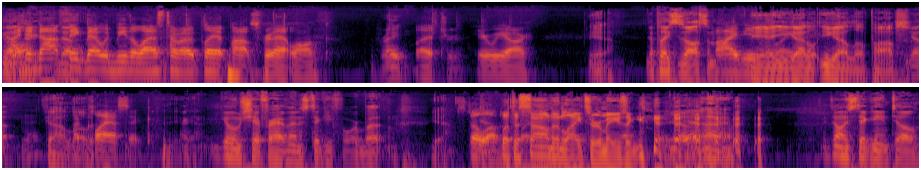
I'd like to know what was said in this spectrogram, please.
I did not think that would be the last time I would play at Pops for that long, Right. but here we are. Yeah. The place is awesome. Five years. Yeah, you later. gotta you gotta love pops. Yep. Gotta a love it. classic. Give them shit for having a sticky floor, but Yeah. Still love But the place. sound and lights are amazing. Yeah. it's only sticky until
